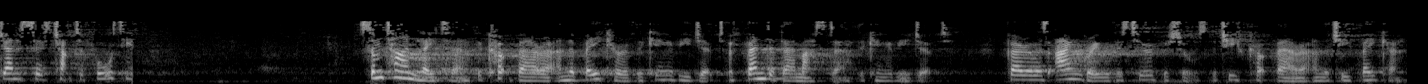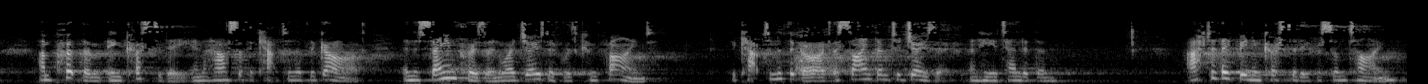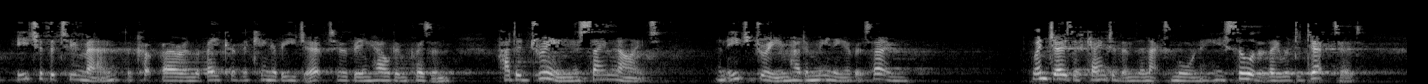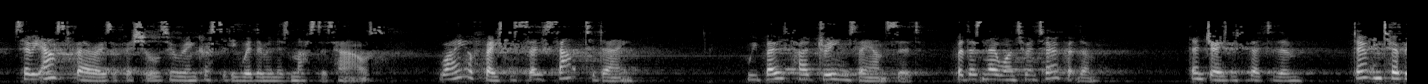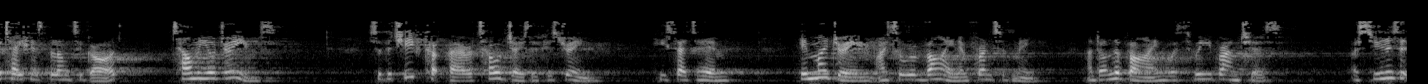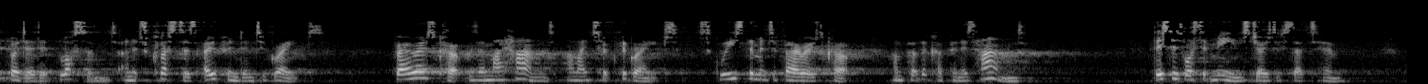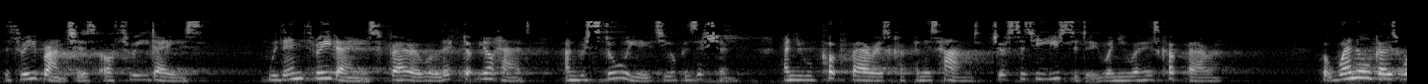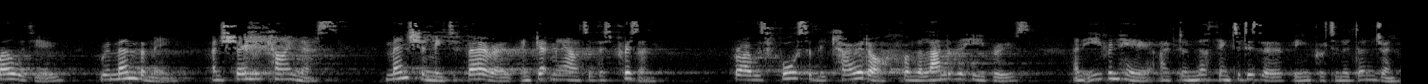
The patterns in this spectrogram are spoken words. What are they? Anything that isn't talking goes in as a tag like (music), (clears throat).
Genesis chapter 40. Some time later, the cupbearer and the baker of the king of Egypt offended their master, the king of Egypt. Pharaoh was angry with his two officials, the chief cupbearer and the chief baker, and put them in custody in the house of the captain of the guard, in the same prison where Joseph was confined. The captain of the guard assigned them to Joseph, and he attended them. After they'd been in custody for some time, each of the two men, the cupbearer and the baker of the king of Egypt, who were being held in prison, had a dream the same night, and each dream had a meaning of its own. When Joseph came to them the next morning, he saw that they were dejected. So he asked Pharaoh's officials who were in custody with him in his master's house, Why are your faces so sad today? We both had dreams, they answered, but there's no one to interpret them. Then Joseph said to them, Don't interpretations belong to God? Tell me your dreams. So the chief cupbearer told Joseph his dream. He said to him, In my dream I saw a vine in front of me, and on the vine were three branches. As soon as it budded, it blossomed, and its clusters opened into grapes. Pharaoh's cup was in my hand, and I took the grapes, squeezed them into Pharaoh's cup, and put the cup in his hand. This is what it means, Joseph said to him. The three branches are three days. Within three days, Pharaoh will lift up your head and restore you to your position and you will put Pharaoh's cup in his hand, just as you used to do when you were his cupbearer. But when all goes well with you, remember me and show me kindness. Mention me to Pharaoh and get me out of this prison. For I was forcibly carried off from the land of the Hebrews, and even here I've done nothing to deserve being put in a dungeon.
